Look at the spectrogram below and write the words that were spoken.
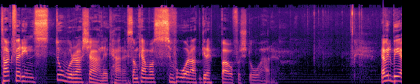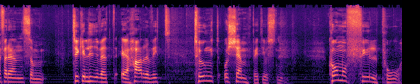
Tack för din stora kärlek Herre, som kan vara svår att greppa och förstå Herre. Jag vill be för den som tycker livet är harvigt, tungt och kämpigt just nu. Kom och fyll på.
